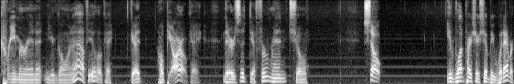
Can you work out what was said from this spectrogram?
creamer in it, and you're going, ah, I feel okay. Good. Hope you are okay. There's a differential. So, your blood pressure should be whatever.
